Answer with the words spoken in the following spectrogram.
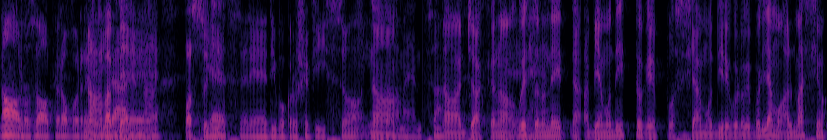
No, lo so, però vorrei No, vabbè, ma posso di dire essere tipo crocefisso in No, sala mensa. No, Jack, no, Eh. questo non è. Abbiamo detto che possiamo dire quello che vogliamo. Al massimo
